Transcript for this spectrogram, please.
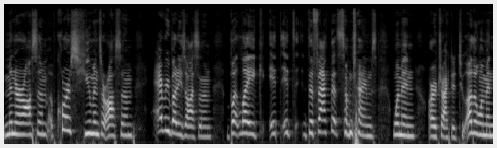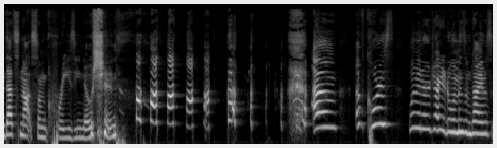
men are awesome. Of course, humans are awesome everybody's awesome but like it it the fact that sometimes women are attracted to other women that's not some crazy notion. Um of course women are attracted to women sometimes.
